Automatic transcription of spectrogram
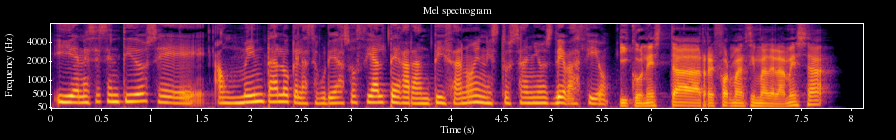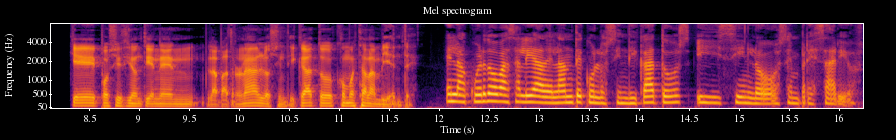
Y en ese sentido se aumenta lo que la seguridad social te garantiza ¿no? en estos años de vacío. Y con esta reforma encima de la mesa, ¿qué posición tienen la patronal, los sindicatos? ¿Cómo está el ambiente? El acuerdo va a salir adelante con los sindicatos y sin los empresarios,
